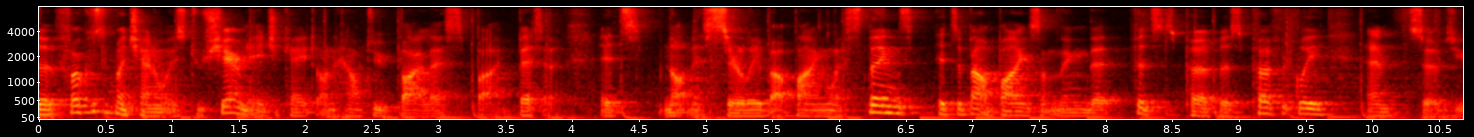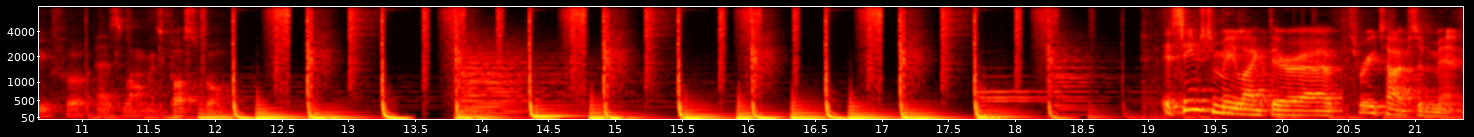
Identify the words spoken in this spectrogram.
The focus of my channel is to share and educate on how to buy less, buy better. It's not necessarily about buying less things, it's about buying something that fits its purpose perfectly and serves you for as long as possible. It seems to me like there are three types of men.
